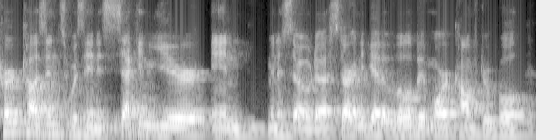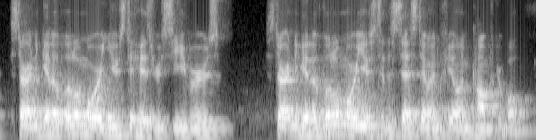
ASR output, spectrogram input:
Kirk Cousins was in his second year in Minnesota, starting to get a little bit more comfortable, starting to get a little more used to his receivers, starting to get a little more used to the system and feeling comfortable.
